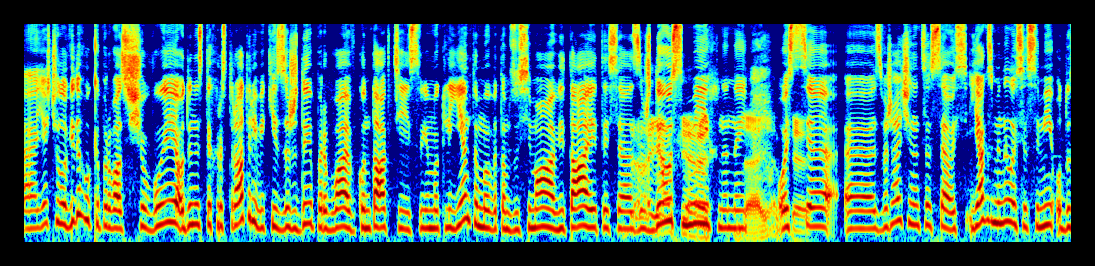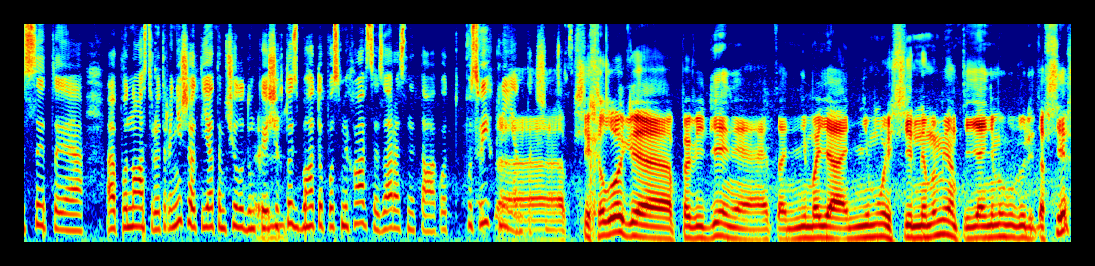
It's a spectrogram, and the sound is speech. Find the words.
Е, Я чула відгуки про вас, що ви один із тих рестораторів, який завжди перебуває в контакті із своїми клієнтами. Ви там з усіма вітаєтеся, Да, завжди я общаюсь, усміхнений. да, я Ось общаюсь. е, е, зважаючи на це все, ось як змінилися самі одесити е, по настрою? От раніше от я там чула думки, що Е, хтось багато посміхався, зараз не так. От по своїх клієнтах що А, ви Психология, поведение – это не, моя, не мой сильный момент, и я не могу говорить о всех.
